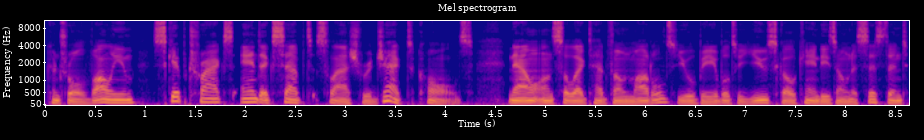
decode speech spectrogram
control volume, skip tracks, and accept slash reject calls. Now, on select headphone models, you'll be able to use Skullcandy's own assistant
